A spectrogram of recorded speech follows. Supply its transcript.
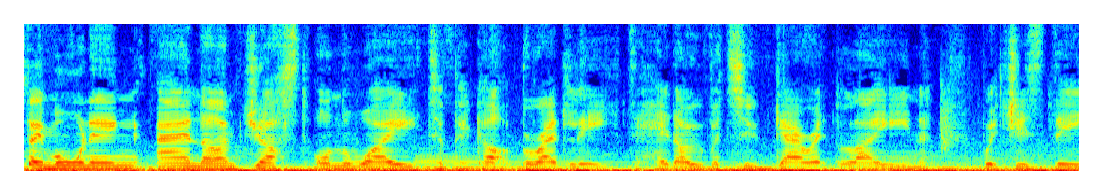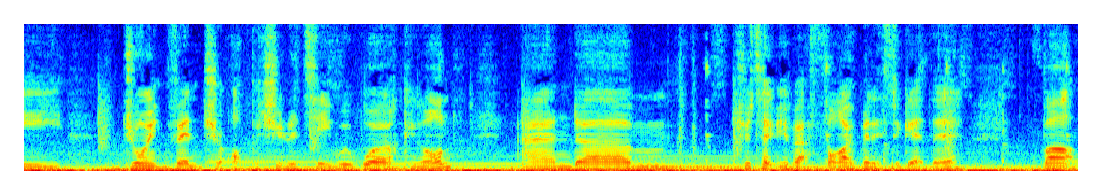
Tuesday morning, and I'm just on the way to pick up Bradley to head over to Garrett Lane, which is the joint venture opportunity we're working on. And um, should take me about five minutes to get there. But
